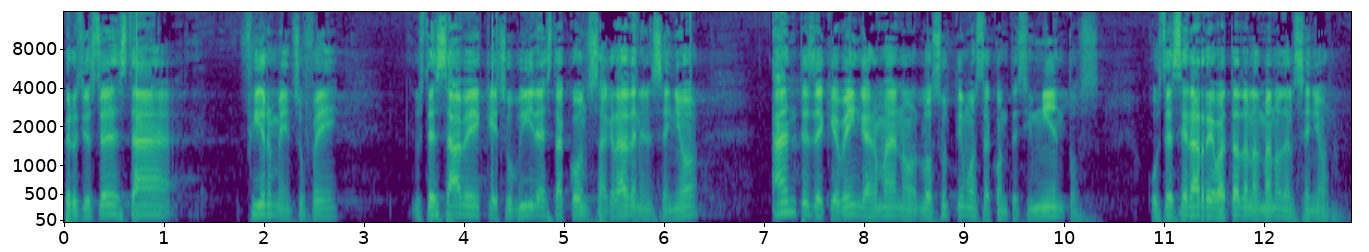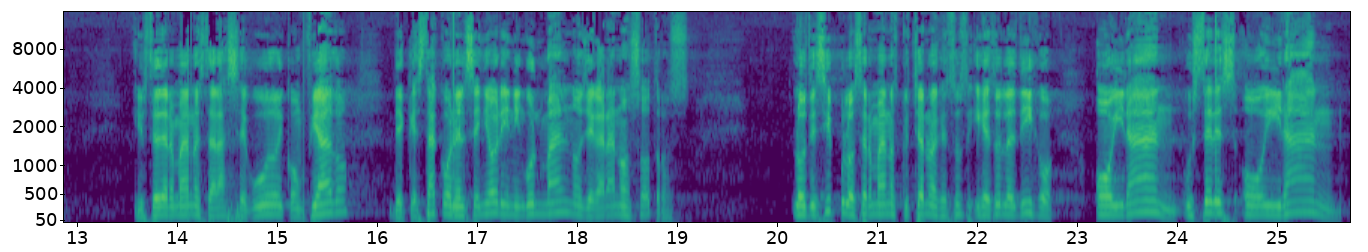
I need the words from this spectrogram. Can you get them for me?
Pero si usted está firme en su fe, usted sabe que su vida está consagrada en el Señor, antes de que venga, hermano, los últimos acontecimientos, usted será arrebatado en las manos del Señor. Y usted, hermano, estará seguro y confiado de que está con el Señor y ningún mal nos llegará a nosotros. Los discípulos, hermanos, escucharon a Jesús y Jesús les dijo, oirán, ustedes oirán.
